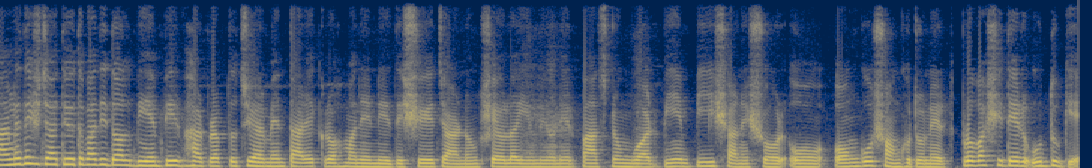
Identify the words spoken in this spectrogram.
বাংলাদেশ জাতীয়তাবাদী দল বিএনপির ভারপ্রাপ্ত চেয়ারম্যান তারেক রহমানের নির্দেশে চার নং শেওলা ইউনিয়নের পাঁচ নং ওয়ার্ড বিএনপি, সানেশ্বর ও অঙ্গ সংগঠনের প্রবাসীদের উদ্যোগে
